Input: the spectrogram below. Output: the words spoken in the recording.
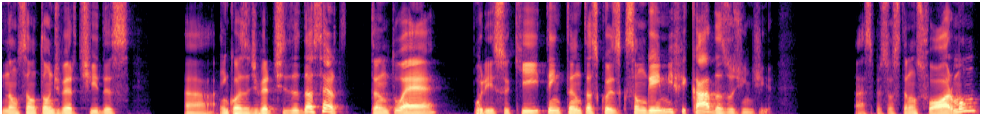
não são tão divertidas ah, em coisas divertidas dá certo. Tanto é por isso que tem tantas coisas que são gamificadas hoje em dia. As pessoas transformam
